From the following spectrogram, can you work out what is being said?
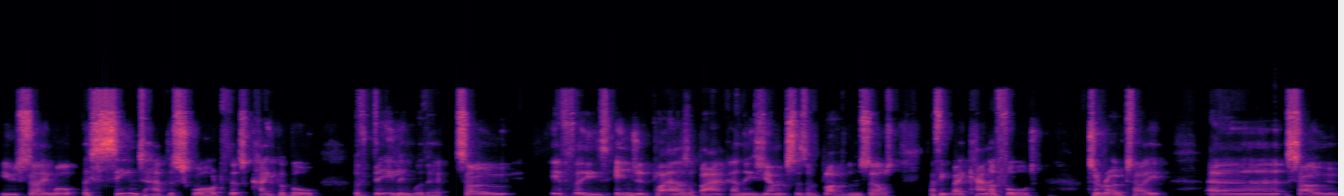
you say, well, they seem to have the squad that's capable of dealing with it. So if these injured players are back and these youngsters have blooded themselves, I think they can afford to rotate. Uh, so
